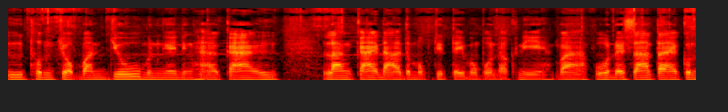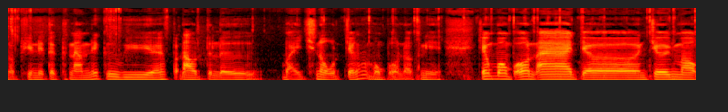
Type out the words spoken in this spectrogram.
គឺធន់ជាប់បានយូរមិនងាយនឹងហើរកាវឡើងកាយដើរទៅមុខទៀតទេបងប្អូនអរគ្នាបាទព្រោះដោយសារតែគុណភាពនៃទឹកថ្នាំនេះគឺវាផ្ដោតទៅលើ បែកឆ្នោតអញ្ចឹងបងប្អូនអរគ្នាអញ្ចឹងបងប្អូនអាចអញ្ជើញមក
